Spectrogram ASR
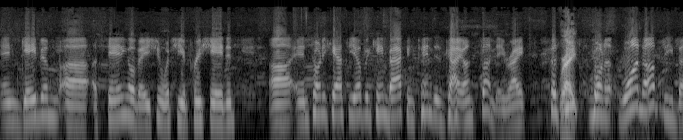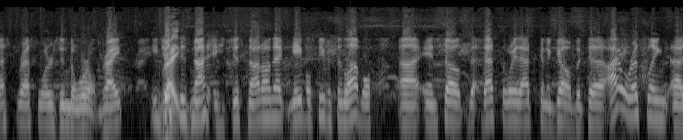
and gave him uh, a standing ovation, which he appreciated. Uh, and Tony Cassioppi came back and pinned his guy on Sunday, right? Because Right. he's one of, one of the best wrestlers in the world, right? He just Right. is not. He's just not on that Gable Stevenson level, uh, and so th- that's the way that's going to go. But uh, Iowa wrestling, uh,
